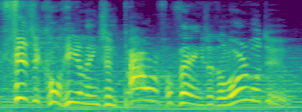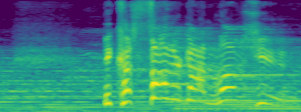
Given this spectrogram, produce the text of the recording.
physical healings and powerful things that the Lord will do. Because Father God loves you.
